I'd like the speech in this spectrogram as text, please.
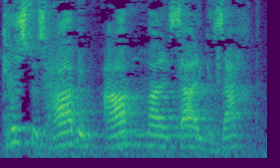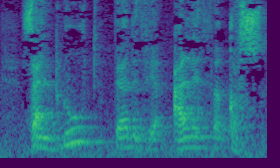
Christus habe im Abendmahlsaal gesagt, sein Blut werde für alle vergossen.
